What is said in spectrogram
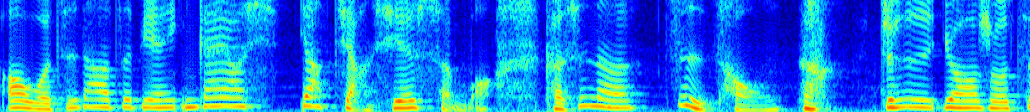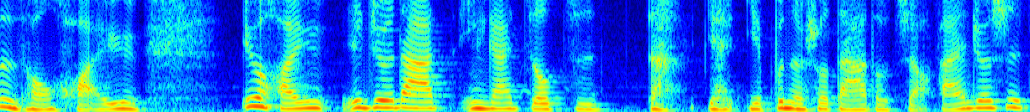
哦。我知道这边应该要要讲些什么。可是呢，自从 就是又要说自从怀孕，因为怀孕，也就是大家应该都知。也也不能说大家都知道，反正就是，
